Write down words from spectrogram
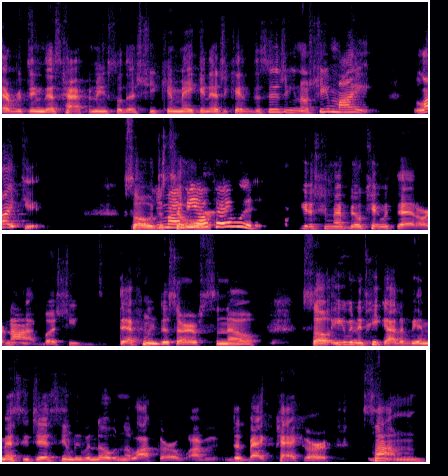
everything that's happening so that she can make an educated decision. You know, she might like it. So she just might be her, okay with it. Yeah, she might be okay with that or not, but she definitely deserves to know. So even if he got to be a messy Jesse and leave a note in the locker, or I mean, the backpack, or something,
